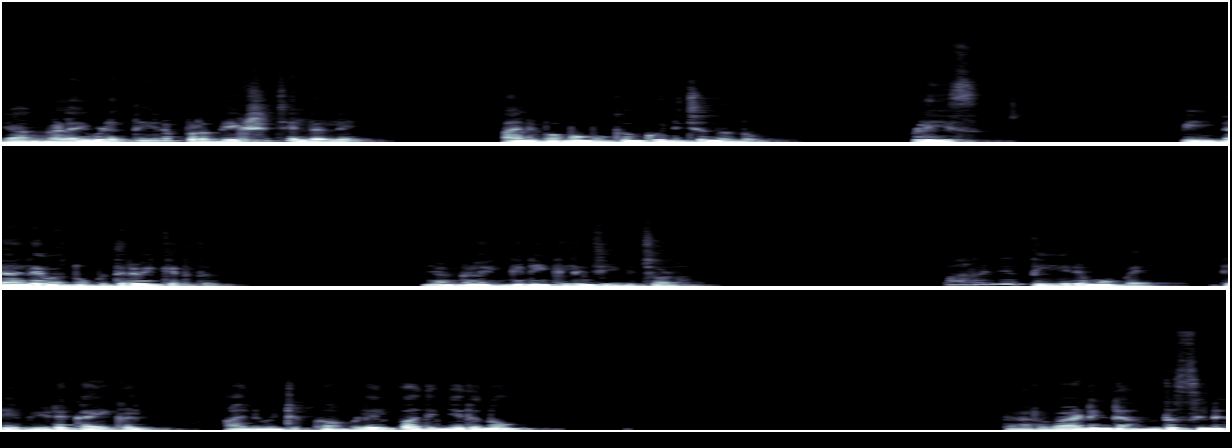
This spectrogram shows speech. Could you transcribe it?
ഞങ്ങളെ ഇവിടെ തീരെ പ്രതീക്ഷിച്ചില്ലല്ലേ? അനുപമ മുഖം കുനിച്ചു നിന്നു. പ്ലീസ് പിന്നാലെ വന്ന് ഉപദ്രവിക്കരുത്. ഞങ്ങൾ എങ്ങനെയെങ്കിലും ജീവിച്ചോളാം. പറഞ്ഞു തീരെ മുമ്പേ രവിയുടെ കൈകൾ അനുവിന്റെ കവളിൽ പതിഞ്ഞിരുന്നു. തറവാടിന്റെ അന്തസ്സിന്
